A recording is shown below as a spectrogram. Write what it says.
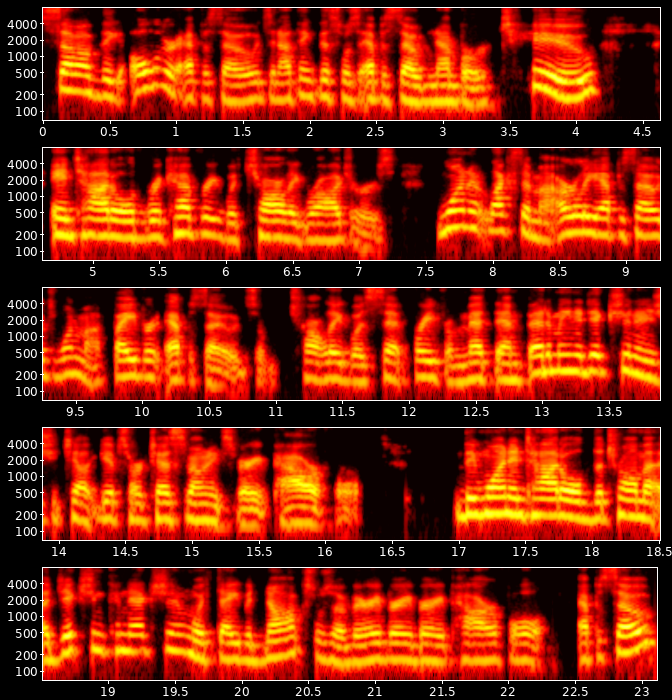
some of the older episodes, and I think this was episode number two entitled Recovery with Charlie Rogers. One of, like I said, my early episodes, one of my favorite episodes. Charlie was set free from methamphetamine addiction, and she tell, gives her testimony. It's very powerful. The one entitled The Trauma Addiction Connection with David Knox was a very, very, very powerful episode.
